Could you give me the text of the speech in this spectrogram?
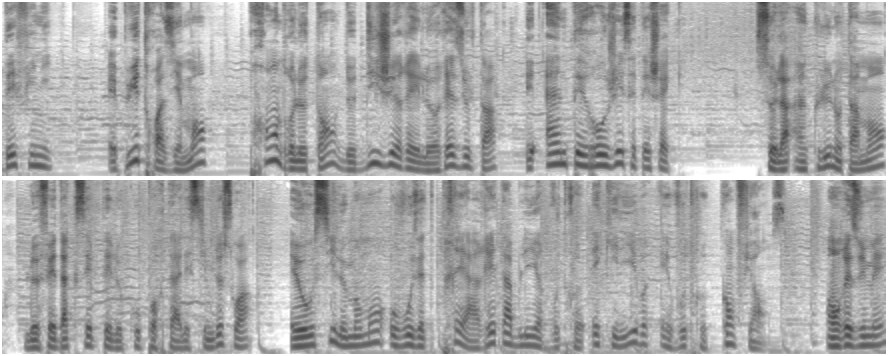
définis. Et puis, troisièmement, prendre le temps de digérer le résultat et interroger cet échec. Cela inclut notamment le fait d'accepter le coup porté à l'estime de soi et aussi le moment où vous êtes prêt à rétablir votre équilibre et votre confiance. En résumé,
